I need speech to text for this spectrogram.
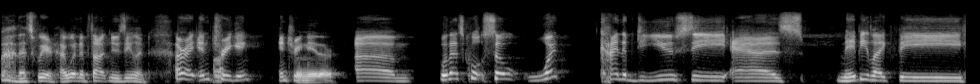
Wow, that's weird. I wouldn't have thought New Zealand. All right, intriguing. Intriguing. Me neither. Um, well, that's cool. So, what kind of do you see as maybe like the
